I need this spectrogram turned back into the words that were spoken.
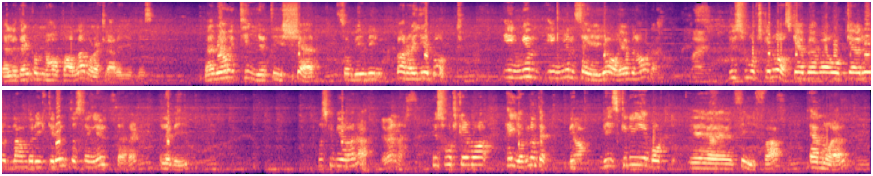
eller den kommer vi ha på alla våra kläder givetvis. Men vi har ju 10 t-shirts som vi vill bara ge bort. Ingen, ingen säger ja, jag vill ha den. Nej. Hur svårt ska det vara? Ska jag behöva åka land och rike runt och slänga ut det eller? Eller vi? Vad ska vi göra? Jag vet inte. Hur svårt ska det vara? Hej, jag vill inte... Vi, Ja. vi skulle ge bort eh, Fifa, Mm. NHL. Mm.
